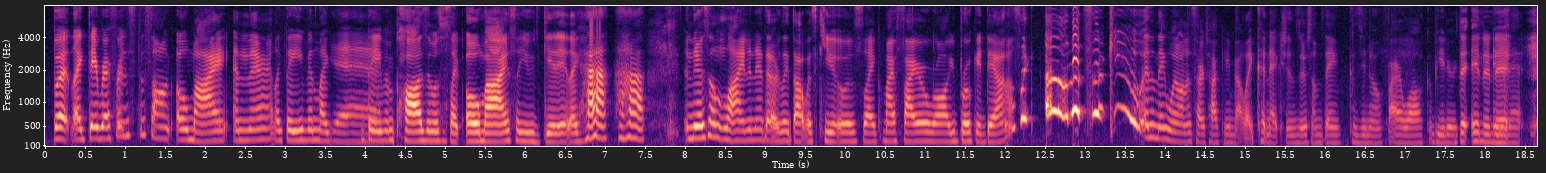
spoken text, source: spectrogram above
but like they referenced the song "Oh My" in there. Like they even like Yeah. they even paused and was just like "Oh my," so you'd get it. Like ha ha ha. And there's a line in there that I really thought was cute. It was like "My firewall, you broke it down." I was like, "Oh, that's so cute." And then they went on and started talking about like connections or something because you know firewall, computer, the internet. internet.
